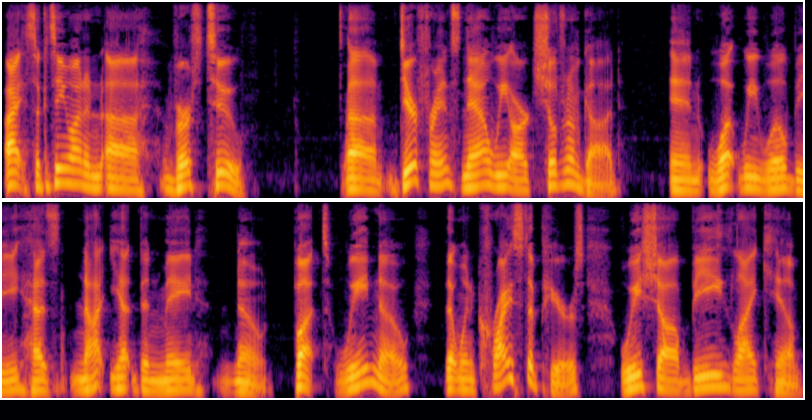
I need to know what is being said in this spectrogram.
All right, so continue on in uh, verse two. Um, Dear friends, now we are children of God, and what we will be has not yet been made known. But we know that when Christ appears, we shall be like him,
